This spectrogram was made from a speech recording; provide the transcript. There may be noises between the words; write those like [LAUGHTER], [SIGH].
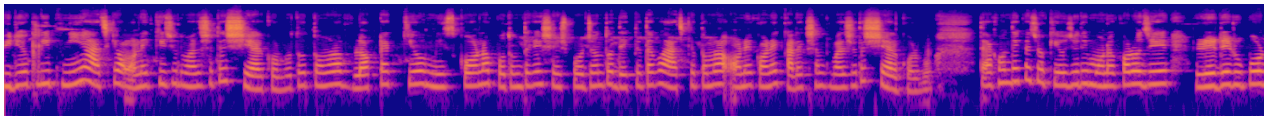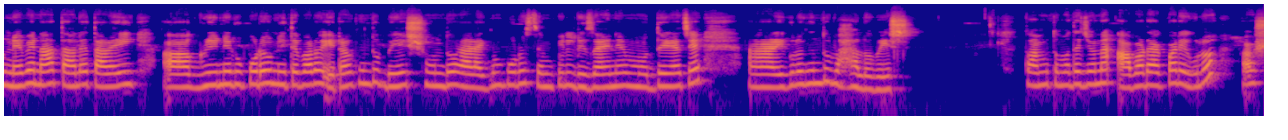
ভিডিও ক্লিপ নিয়ে আজকে অনেক কিছু তোমাদের সাথে শেয়ার করব। তো তোমরা ব্লগটা কেউ মিস করো না, প্রথম থেকে শেষ পর্যন্ত দেখতে থাকো। আজকে তোমরা অনেক অনেক কালেকশান তোমাদের সাথে শেয়ার করব। তো এখন দেখেছ, কেউ যদি মনে করো যে রেডের উপর নেবে না, তাহলে তারাই গ্রিনের উপরেও নিতে পারো। এটাও কিন্তু বেশ সুন্দর আর একদম পুরো সিম্পল ডিজাইনের মধ্যে গেছে। আর এগুলো কিন্তু ভালো বেশ। তো আমি তোমাদের জন্য আবারও একবার এগুলো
